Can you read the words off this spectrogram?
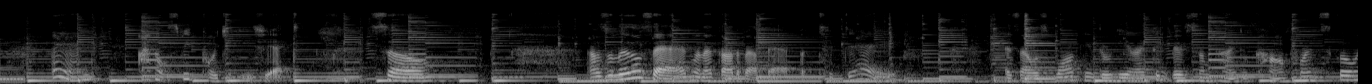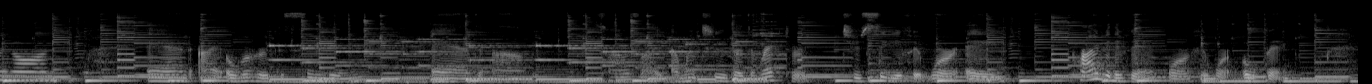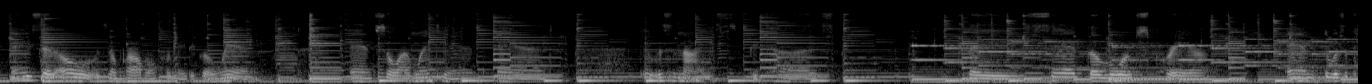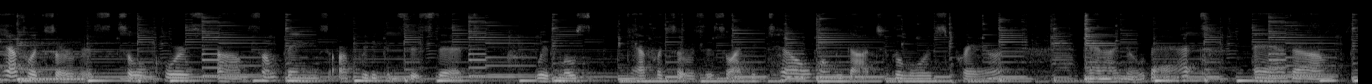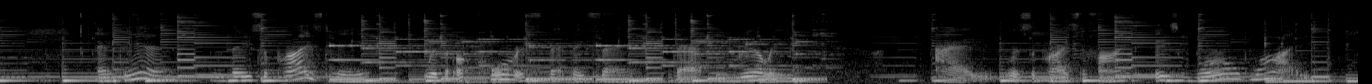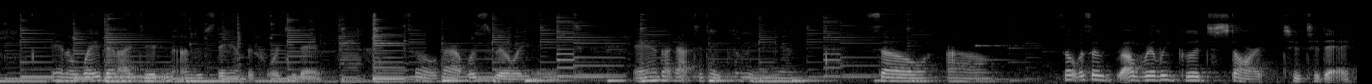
And I don't speak Portuguese yet. So I was a little sad when I thought about that. But today, as I was walking through here, I think there's some kind of conference going on, and I overheard the singing, and um, so I was like, I went to the director to see if it were a private event or if it were open, and he said, oh, it was no problem for me to go in, and so I went in, and it was nice because the Lord's Prayer and it was a Catholic service. So of course, um, some things are pretty consistent with most Catholic services. So I could tell when we got to the Lord's Prayer, and I know that. And um, and then they surprised me with a chorus that they sang that really I was surprised to find is worldwide in a way that I didn't understand before today. So that was really neat. And I got to take communion. So, um, so it was a, a really good start to today.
